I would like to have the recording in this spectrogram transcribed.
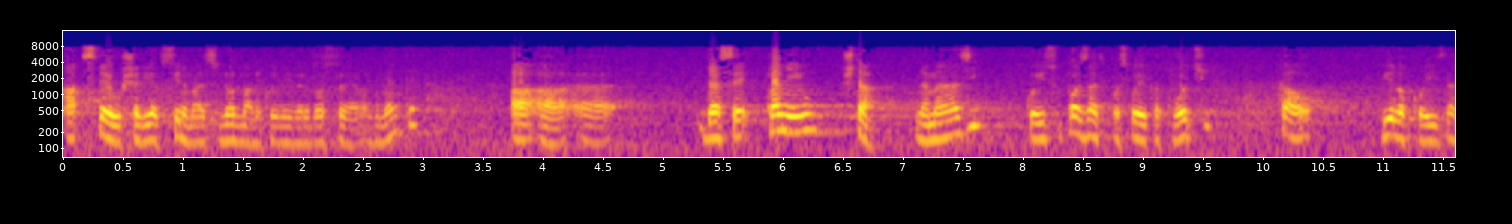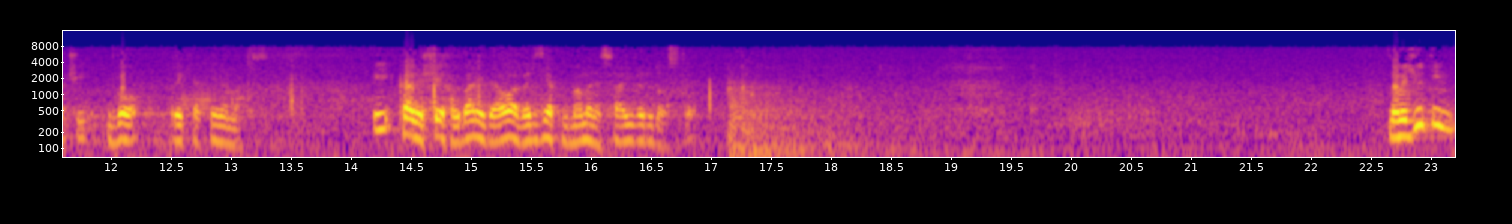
a sve u šarijetu sinema ali su normalni koji imaju vjerodostojne argumente, a, a, a, da se klanjaju šta? Namazi koji su poznati po svojoj kakvoći kao bilo koji znači dvo rekatni namaz. I kaže šeha Albani da je ova verzija kod mama Nesai vjerodostojna. No međutim,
